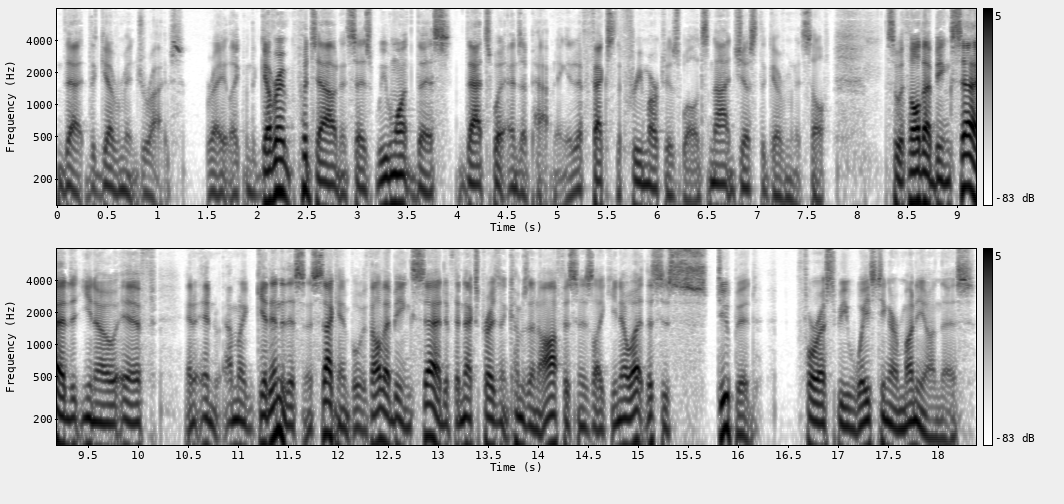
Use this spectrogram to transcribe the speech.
that the government drives right? Like when the government puts out and says, we want this, that's what ends up happening. It affects the free market as well. It's not just the government itself. So, with all that being said, you know, if, and, and I'm going to get into this in a second, but with all that being said, if the next president comes in office and is like, you know what, this is stupid for us to be wasting our money on this,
